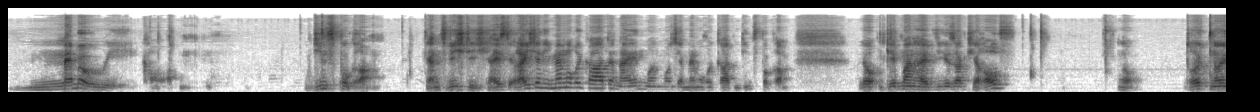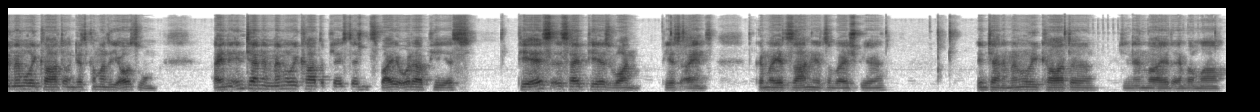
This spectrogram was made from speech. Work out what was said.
Memory-Karten. Dienstprogramm. Ganz wichtig. Heißt, reicht ja nicht Memory-Karte? Nein, man muss ja Memory-Karten-Dienstprogramm. Ja, geht man halt, wie gesagt, hier rauf. So, drückt neue Memory-Karte und jetzt kann man sich aussuchen. Eine interne Memory-Karte PlayStation 2 oder PS. PS ist halt PS1, PS1. Können wir jetzt sagen, hier zum Beispiel interne Memory-Karte, die nennen wir halt einfach mal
